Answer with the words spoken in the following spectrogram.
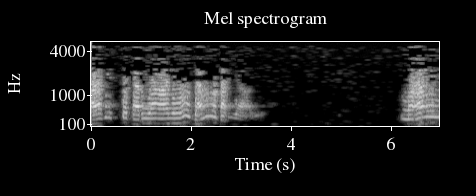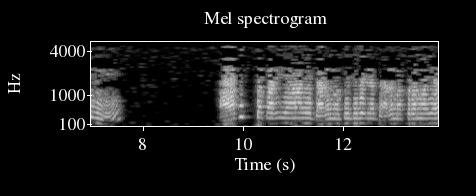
ආදිස්ස පරියායෝ ධම්ම පරියායෝ. මහණෙනි ආදිස්ස පරියාය ධර්ම පිළිවෙල ධර්ම ක්‍රමය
